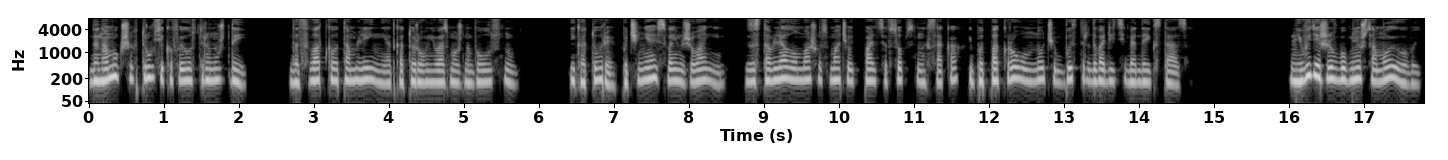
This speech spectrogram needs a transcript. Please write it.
до намокших трусиков и острой нужды, до сладкого томления, от которого невозможно было уснуть, и которое, подчиняясь своим желаниям, заставляло Машу смачивать пальцы в собственных соках и под покровом ночи быстро доводить себя до экстаза. Не выдержав бубнеж Самойловой,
